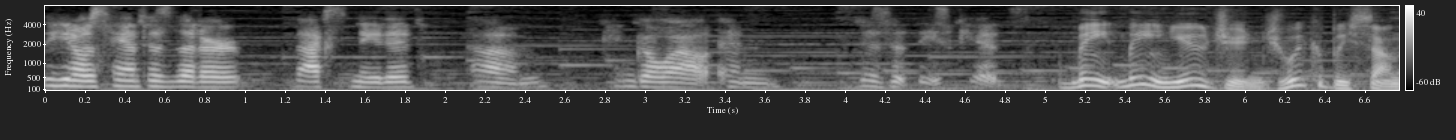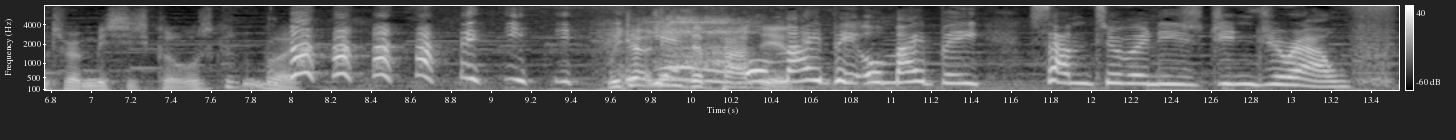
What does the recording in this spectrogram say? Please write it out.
you know, Santas that are vaccinated um, can go out and visit these kids. Me, me and you, Ginger, we could be Santa and Mrs. Claus, couldn't we? we don't need the or maybe, or maybe Santa and his ginger elf.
